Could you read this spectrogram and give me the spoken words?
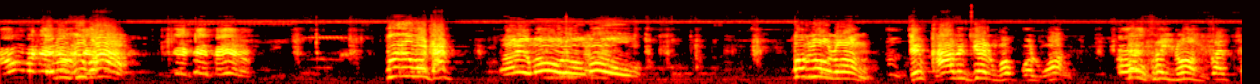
เอาไปเลแต่ยมึงคือว่าใส่ใส่ไปอะมึงคือว่าทันไอ้โม่โม่มึงรู้น้อง เจ็บขาเป็นเย็นหัวปวดหัวเอาได้ใส่น้องใส่ข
